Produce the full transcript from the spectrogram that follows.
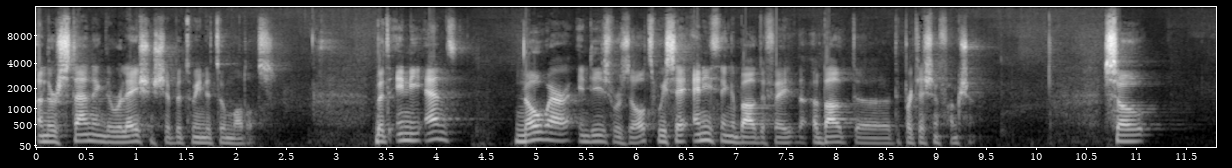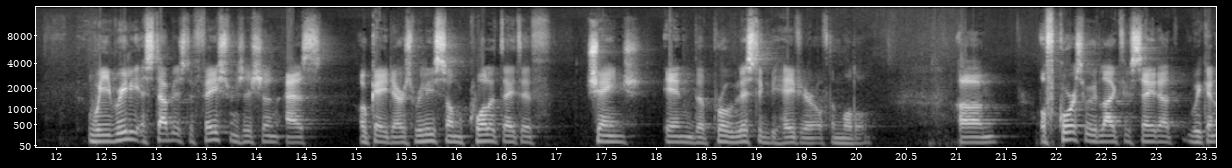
understanding the relationship between the two models. But in the end, nowhere in these results we say anything about the, about the, the partition function. So we really establish the phase transition as okay, there's really some qualitative change in the probabilistic behavior of the model. Um, of course, we would like to say that we can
